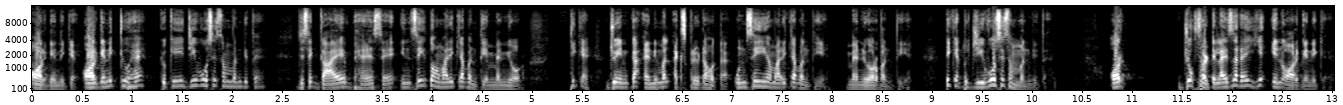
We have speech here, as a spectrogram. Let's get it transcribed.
ऑर्गेनिक है। ऑर्गेनिक क्यों है? क्योंकि ये जीवों से संबंधित है। जैसे गाय, भैंस है, इनसे ही तो हमारी क्या बनती है? मैन्योर ठीक है? जो इनका एनिमल एक्सक्रेटा होता है, उनसे ही हमारी क्या बनती है? मैन्योर बनती है। ठीक है? तो जीवों से संबंधित है। और जो फर्टिलाइज़र है, ये इनऑर्गेनिक है।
